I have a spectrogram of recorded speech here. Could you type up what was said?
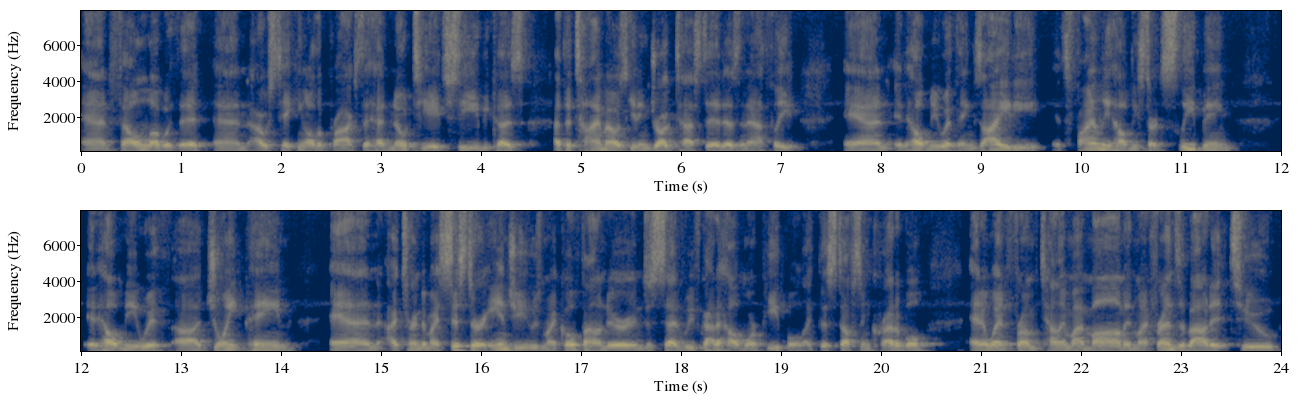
and fell in love with it. And I was taking all the products that had no THC because at the time I was getting drug tested as an athlete and it helped me with anxiety. It's finally helped me start sleeping. It helped me with uh, joint pain and I turned to my sister, Angie, who's my co founder, and just said, We've got to help more people. Like, this stuff's incredible. And it went from telling my mom and my friends about it to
